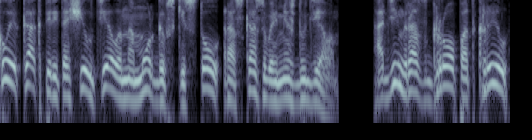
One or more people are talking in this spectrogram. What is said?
Кое-как перетащил тело на морговский стол, рассказывая между делом. Один раз гроб открыл,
